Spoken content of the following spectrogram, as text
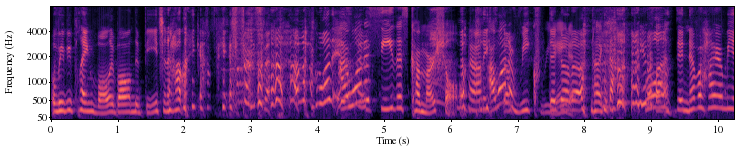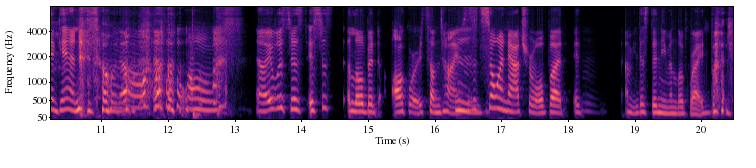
Or we'd be playing volleyball on the beach and I have like a face mask. I'm like, what is I want to see this commercial. No, please I want to don't. recreate gonna- it. Like that Well, they never hire me again. So no. no, it was just it's just a little bit awkward sometimes. Mm. It's so unnatural, but it I mean this didn't even look right, but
